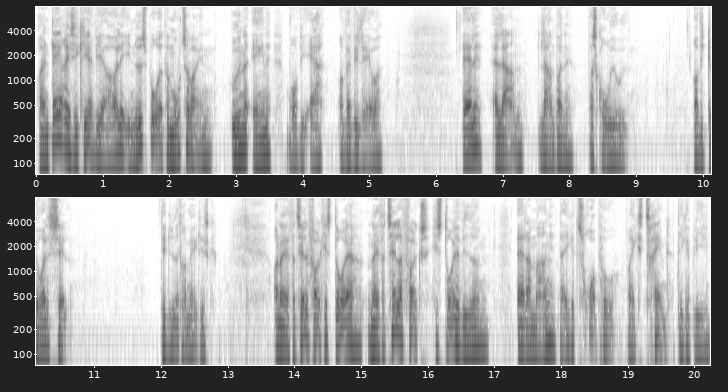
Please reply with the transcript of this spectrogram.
Og en dag risikerer vi at holde i nødsporet på motorvejen, uden at ane, hvor vi er og hvad vi laver. Alle alarmlamperne var skruet ud. Og vi gjorde det selv. Det lyder dramatisk. Og når jeg fortæller folk historier, når jeg fortæller folks historie videre, er der mange, der ikke tror på, hvor ekstremt det kan blive.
